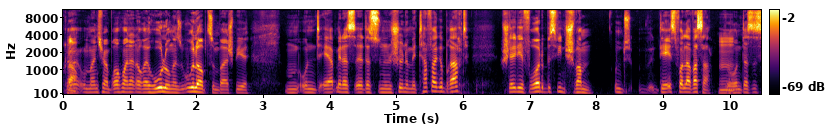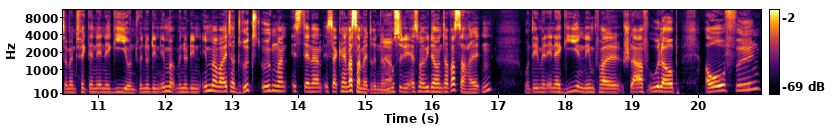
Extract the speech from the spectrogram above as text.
Klar. Ne? Und manchmal braucht man dann auch Erholung, also Urlaub zum Beispiel. Und er hat mir das, äh, das eine schöne Metapher gebracht. Stell dir vor, du bist wie ein Schwamm und der ist voller Wasser. Mhm. So, und das ist im Endeffekt deine Energie. Und wenn du den immer, wenn du den immer weiter drückst, irgendwann ist, der dann, ist da kein Wasser mehr drin. Dann Ja. musst du den erstmal wieder unter Wasser halten und den mit Energie, in dem Fall Schlaf, Urlaub, auffüllen.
